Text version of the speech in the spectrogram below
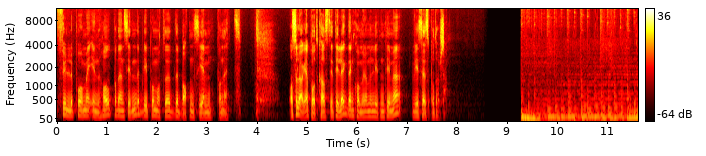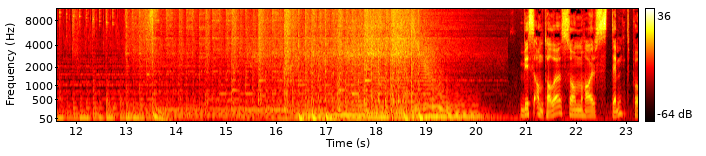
fylle på med innhold på den siden. Det blir på en måte debattens hjem på nett. Og så lager jeg podkast i tillegg. Den kommer om en liten time. Vi ses på torsdag. Hvis antallet som har stemt på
